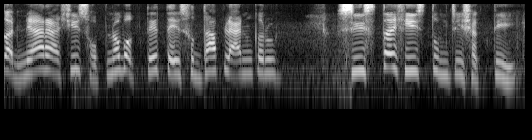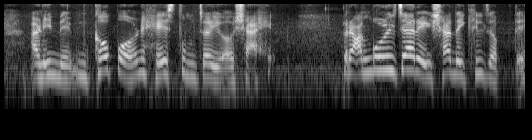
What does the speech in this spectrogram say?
कन्या राशी स्वप्न बघते ते सुद्धा प्लॅन करून. शिस्त हीच तुमची शक्ती आणि नेमकं पण हेच तुमचं यश आहे. रांगोळीच्या रेषा देखील जपते.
